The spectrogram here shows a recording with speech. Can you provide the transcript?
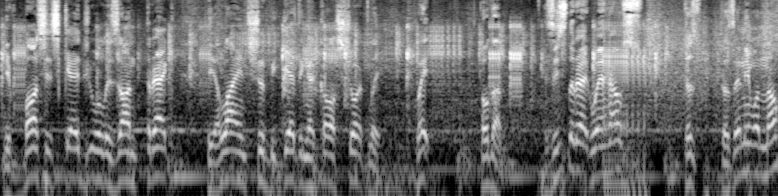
If boss's schedule is on track, the Alliance should be getting a call shortly. Wait, hold up. Is this the right warehouse? Does does anyone know?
